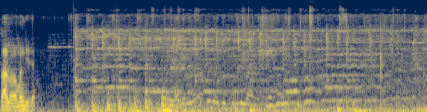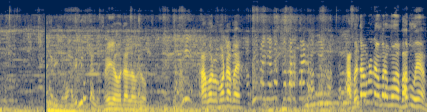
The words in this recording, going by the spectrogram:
હાલો, આ મંદિરે વીડિયો વધારે લઉં છું. આ અમારો મોટા ભાઈ. આ બધા આપણે ને અમારા બાપુ એમ.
